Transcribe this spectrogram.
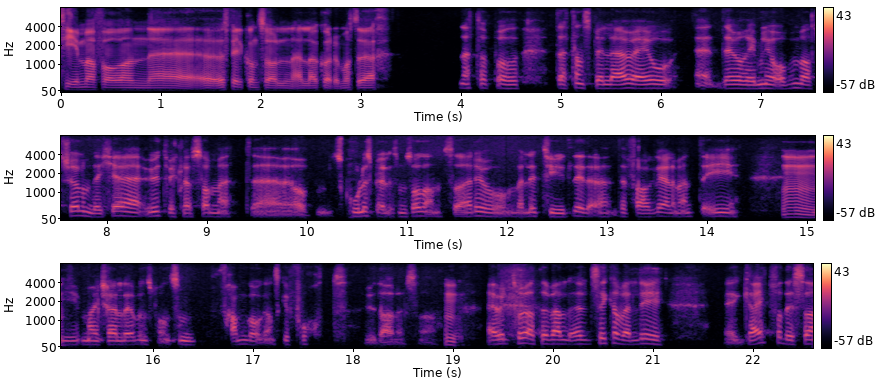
timer foran uh, spillkonsollen, eller hva det måtte være. Nettopp. Og dette spillet er jo, eh, det er jo rimelig åpenbart. Selv om det ikke er utvikla som et uh, skolespill som sådan, så er det jo veldig tydelig det, det faglige elementet i, mm. i My Child Lebensborn som framgår ganske fort ut av det. Så mm. jeg vil tro at det er, veld, er sikkert veldig eh, greit for disse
